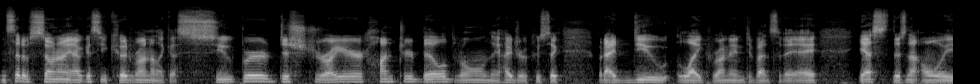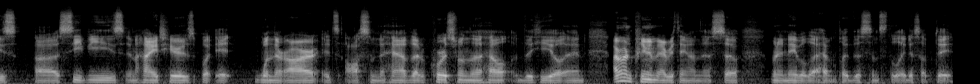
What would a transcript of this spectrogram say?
instead of sonar. I guess you could run like a super destroyer hunter build, rolling the hydroacoustic, but I do like running defensive AA. Yes, there's not always uh, CVs and high tiers, but it when there are, it's awesome to have that. Of course, from the hell the heal, and I run premium everything on this, so I'm gonna enable that. I haven't played this since the latest update.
